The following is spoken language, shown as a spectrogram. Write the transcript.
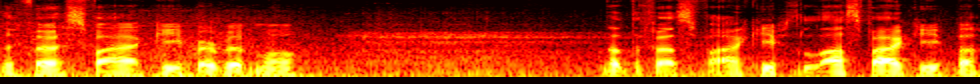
the first Firekeeper a bit more. Not the first Firekeeper, the last Firekeeper.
